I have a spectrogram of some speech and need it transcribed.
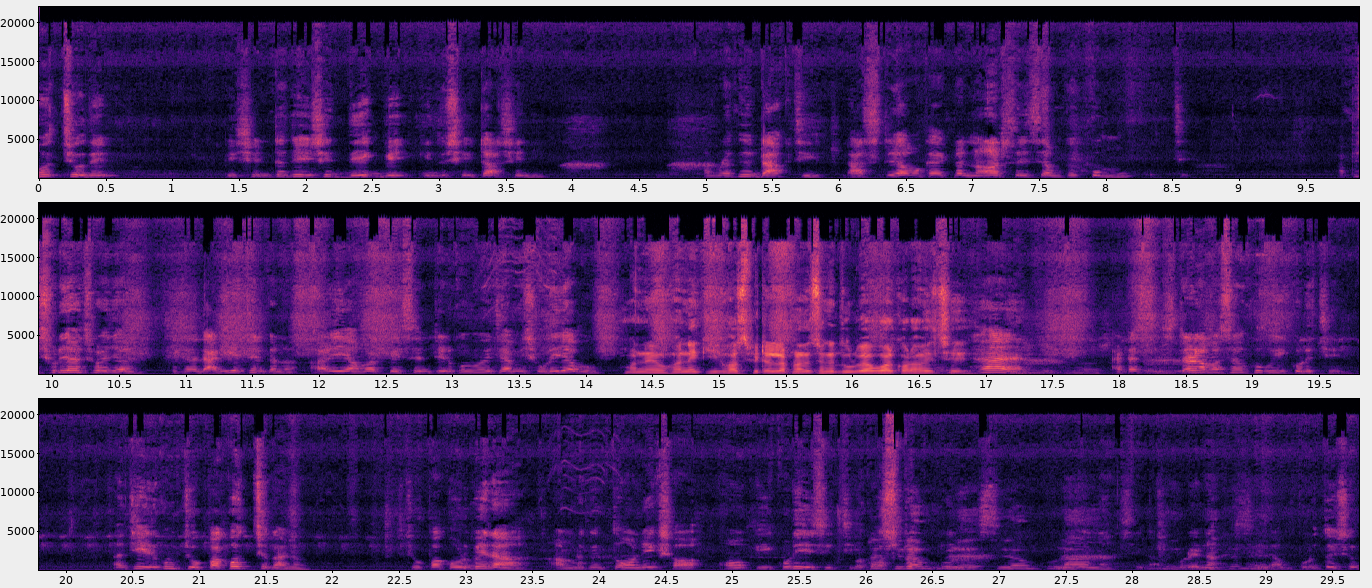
হচ্ছে ওদের পেশেন্টটা যে এসে দেখবে কিন্তু সেটা আসেনি। আমরা কিন্তু ডাকছি লাস্টে আমাকে একটা নার্স এসে আমাকে খুব মুখ করছে। আপনি সরে যান সরে যান এখানে দাঁড়িয়ে আছেন কেন? আরে আমার পেশেন্ট এরকম হয়েছে আমি সরে যাব। মানে ওখানে কি হসপিটালে আপনাদের সঙ্গে দুর্ব্যবহার করা হয়েছে? হ্যাঁ একটা সিস্টার আমার সঙ্গে খুব ই করেছে। আচ্ছা এরকম চোপা করছে কেন? চোপা করবে না। আমরা কিন্তু অনেক ই করে এসেছি। না না শ্রীরামপুরে না। শ্রীরামপুরে তো এসব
